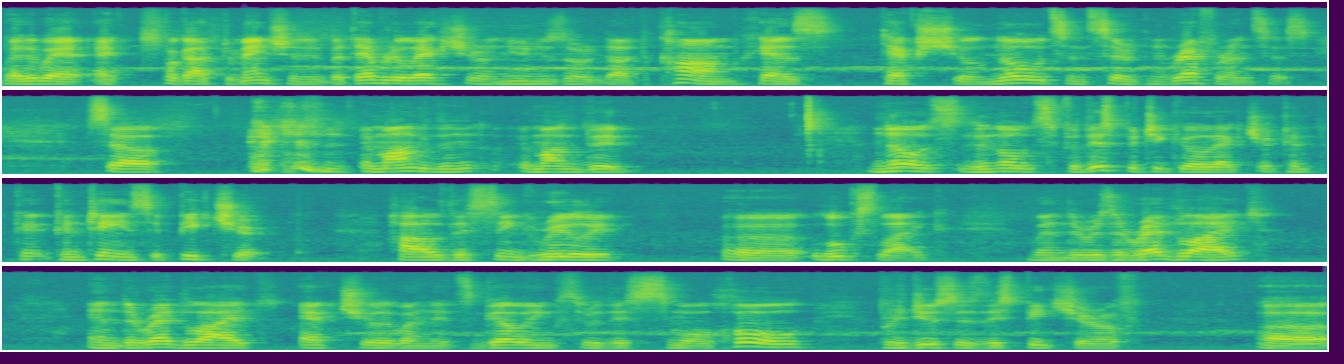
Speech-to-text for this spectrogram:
by the way, I forgot to mention it, but every lecture on unizor.com has textual notes and certain references. So among the among the notes, the notes for this particular lecture con contains a picture how this thing really uh, looks like when there is a red light, and the red light actually when it's going through this small hole produces this picture of uh,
